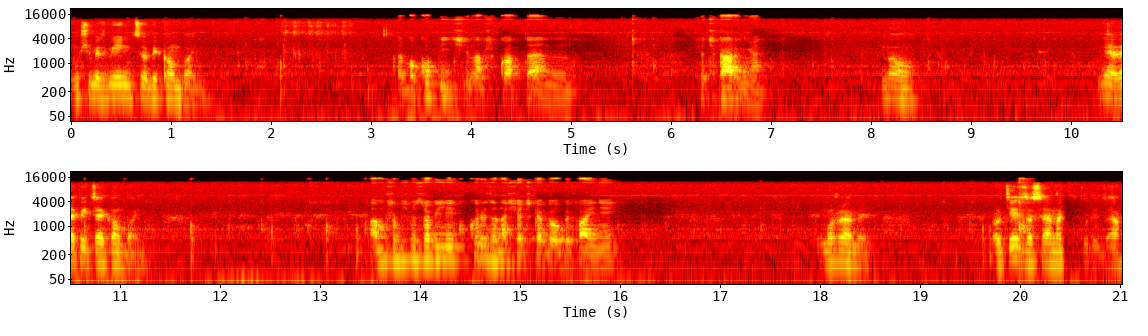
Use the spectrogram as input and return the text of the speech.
Musimy zmienić sobie kombajn. Albo kupić na przykład ten... Sieczkarnię. No. Nie, lepiej sobie kombajn. A może byśmy zrobili kukurydzę na sieczkę, byłoby fajniej. Możemy. O, gdzie jest zasiana kukurydza?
